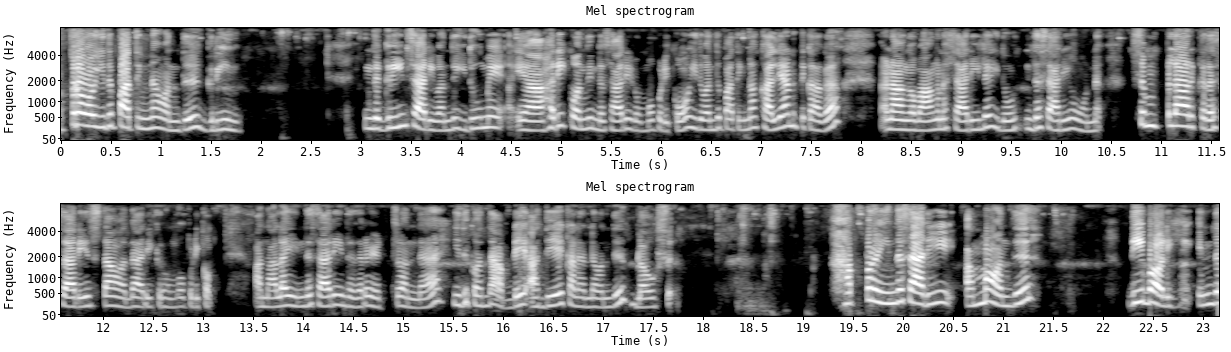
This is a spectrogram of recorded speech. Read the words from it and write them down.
அப்புறம் இது பாத்தீங்கன்னா வந்து க்ரீன் இந்த கிரீன் saree வந்து இதுவுமே ஹரிக்கு வந்து இந்த saree ரொம்ப பிடிக்கும். இது வந்து பாத்தீங்கன்னா கல்யாணத்துக்காக நாங்க வாங்கின சாரியில இதுவும் இந்த சாரியும் ஒண்ணு. சிம்பிளா இருக்கிற சாரீஸ் தான் வந்து ஹரிக்கு ரொம்ப பிடிக்கும். அதனால இந்த saree இந்த தடவை எடுத்துட்டு வந்தேன். இதுக்கு வந்து அப்படியே அதே கலர்ல வந்து பிளவுஸ் அப்புறம் இந்த saree அம்மா வந்து தீபாவளிக்கு இந்த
